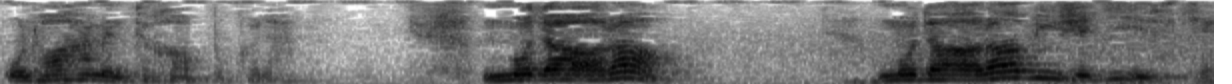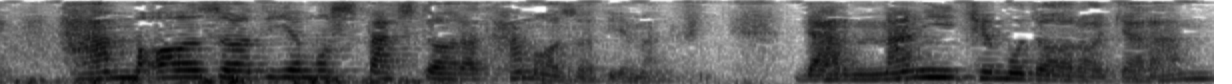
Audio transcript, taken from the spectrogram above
اونها هم انتخاب بکنند. مدارا مدارا ویژگی است که هم آزادی مثبت دارد هم آزادی منفی. در منی که مداراگرم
